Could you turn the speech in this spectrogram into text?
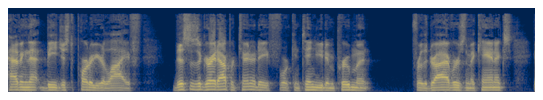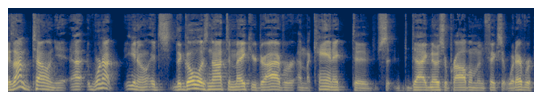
having that be just a part of your life this is a great opportunity for continued improvement for the drivers and mechanics. Because i'm telling you uh, we're not you know it's the goal is not to make your driver a mechanic to s- diagnose a problem and fix it whatever.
